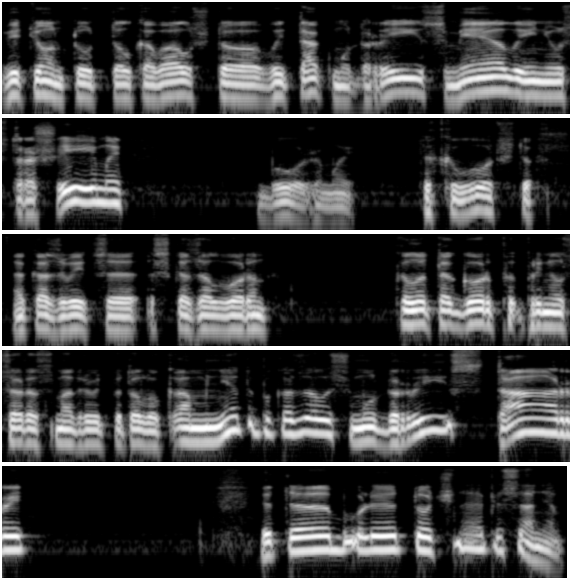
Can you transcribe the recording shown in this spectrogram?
Ведь он тут толковал, что вы так мудры, смелы и неустрашимы. Боже мой! Так вот что, оказывается, — сказал ворон. Колотогорб принялся рассматривать потолок. А мне-то показалось мудры, стары. Это более точное описание.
